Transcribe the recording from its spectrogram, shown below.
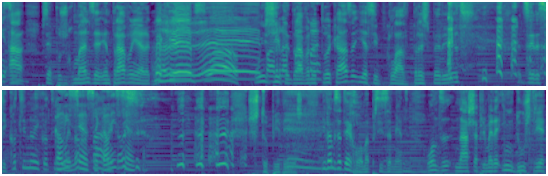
sim, sim. há, por exemplo, os romanos entravam e era como é que é, pessoal? Um egípcio entrava na tua casa e assim, colado para as paredes, a dizer assim: continuem, Com continuem. não licença, com reparem, licença. Estupidez. E vamos até Roma, precisamente, onde nasce a primeira indústria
